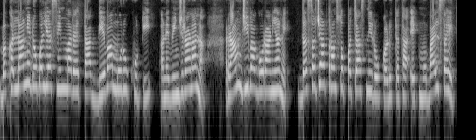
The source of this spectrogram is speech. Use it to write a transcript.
બખલ્લાની ડોબલિયા સીમમાં રહેતા દેવા મુરુ ખૂટી અને વિંજરાણાના રામજીવા ગોરાણિયાને દસ હજાર ત્રણસો પચાસની રોકડ તથા એક મોબાઈલ સહિત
